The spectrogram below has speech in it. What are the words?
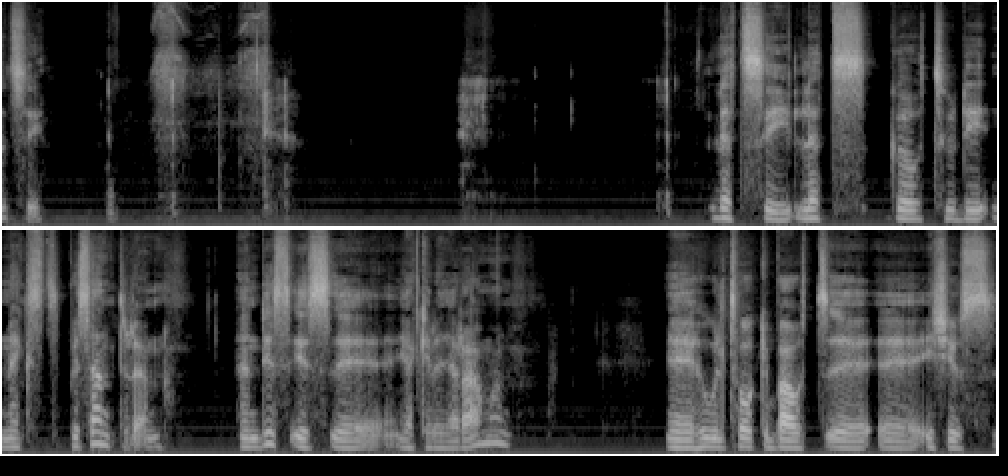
Let's see. Let's see. Let's go to the next presenter then. And this is uh, Jakaria Rahman, uh, who will talk about uh, uh, issues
